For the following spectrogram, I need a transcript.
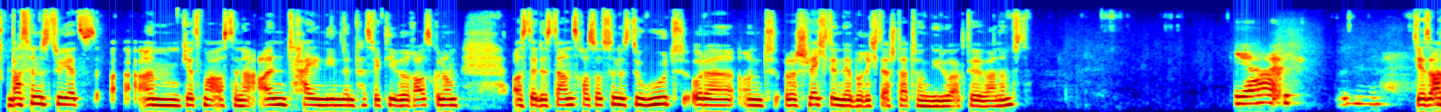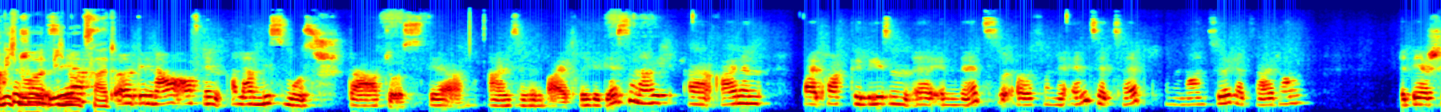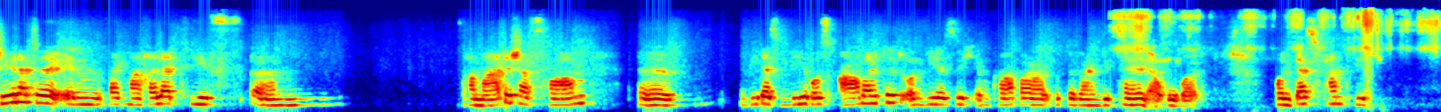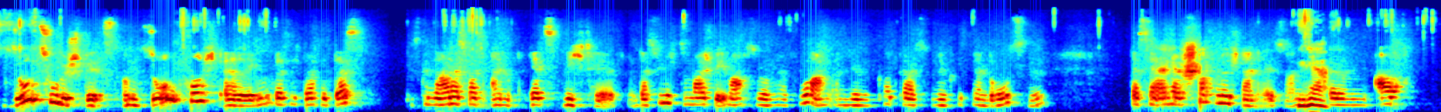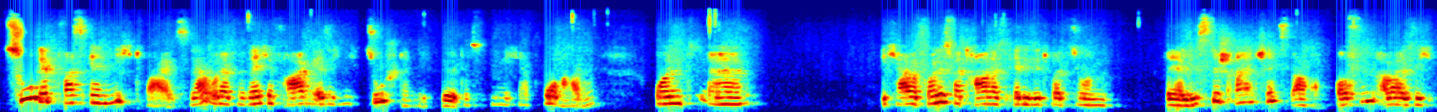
was findest du jetzt, ähm, jetzt mal aus deiner allen teilnehmenden Perspektive rausgenommen, aus der Distanz raus, was findest du gut oder, und, oder schlecht in der Berichterstattung, die du aktuell wahrnimmst? Ja, ich Jetzt auch nicht nur, nicht nur Zeit. Äh, genau auf den Alarmismusstatus der einzelnen Beiträge. Gestern habe ich äh, einen Beitrag gelesen äh, im Netz äh, von der NZZ, von der Neuen Zürcher Zeitung. Der schilderte in, sag ich mal, relativ ähm, dramatischer Form, äh, wie das Virus arbeitet und wie es sich im Körper sozusagen die Zellen erobert. Und das fand ich so zugespitzt und so furchterregend, dass ich dachte, das ist genau das, was einem jetzt nicht hilft. Und das finde ich zum Beispiel eben auch so hervorragend an dem Podcast von dem Christian Drosten, dass er ja stocknüchtern ist und ja. ähm, auch zugibt, was er nicht weiß, ja, oder für welche Fragen er sich nicht zuständig fühlt. Das finde ich hervorragend. Und äh, ich habe volles Vertrauen, dass er die Situation realistisch einschätzt, auch offen, aber sich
